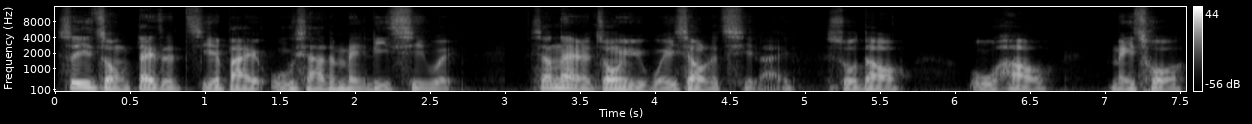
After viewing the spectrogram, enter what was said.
是一种带着洁白无瑕的美丽气味。香奈儿终于微笑了起来，说道：“五号，没错，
